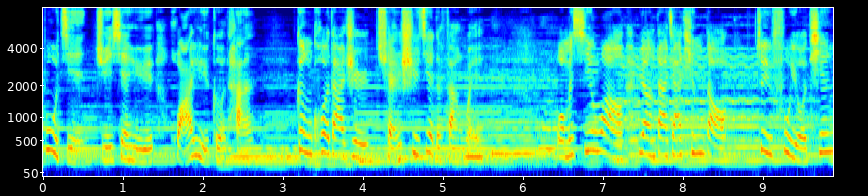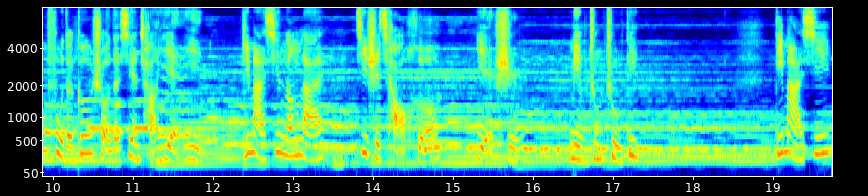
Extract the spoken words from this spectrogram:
不仅局限于华语歌坛。更扩大至全世界的范围。我们希望让大家听到最富有天赋的歌手的现场演绎。迪玛希能来，既是巧合，也是命中注定。迪玛希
